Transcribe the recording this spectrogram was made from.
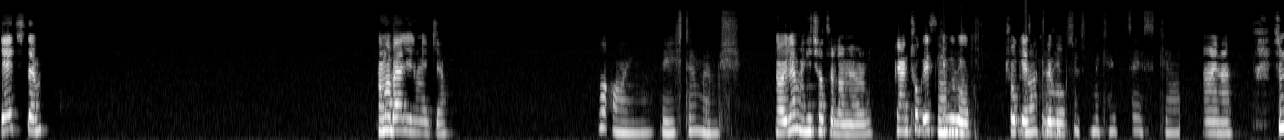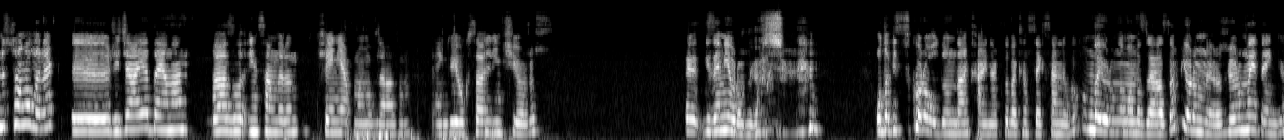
Geçtim. Ama ben 22. Bu aynı. Değiştirmemiş. Öyle mi? Hiç hatırlamıyorum. Yani çok eski bir look. Çok eski bir Zaten look. hepsi eski. Aynen. Şimdi son olarak e, ricaya dayanan bazı insanların şeyini yapmamız lazım. Bence yoksa linç yiyoruz. Evet, Gizem'i yorumluyoruz şimdi. o da bir skor olduğundan kaynaklı. Bakın 80 level. Onu da yorumlamamız lazım. Yorumluyoruz. Yorumlaya denge.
